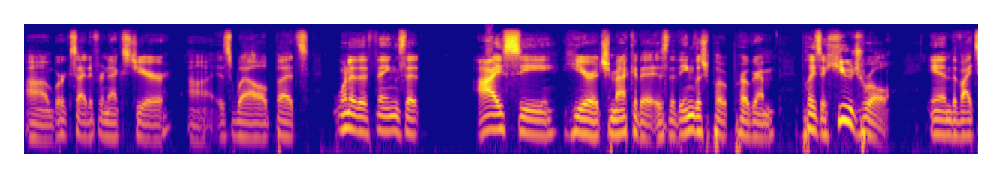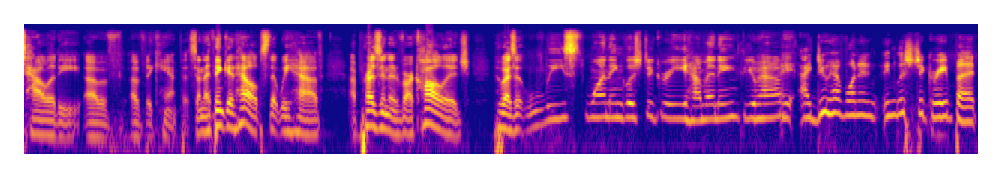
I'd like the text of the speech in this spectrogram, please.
Uh, we're excited for next year uh, as well. But one of the things that I see here at Chemeketa is that the English pro- program plays a huge role in the vitality of, of the campus. And I think it helps that we have a president of our college who has at least one English degree. How many do you have? I, I do have one English degree, but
